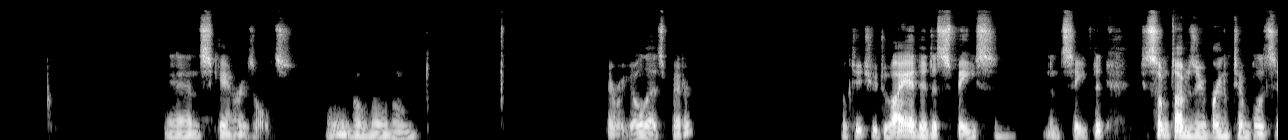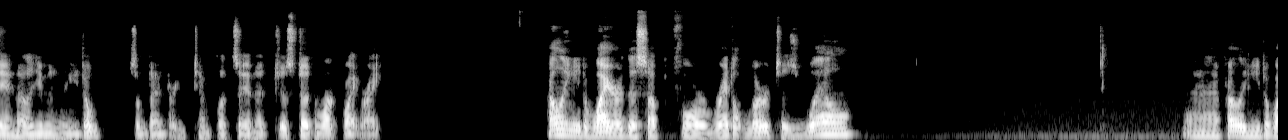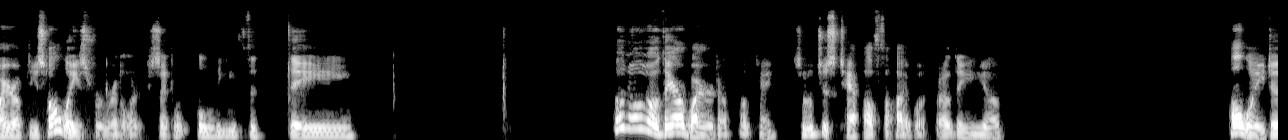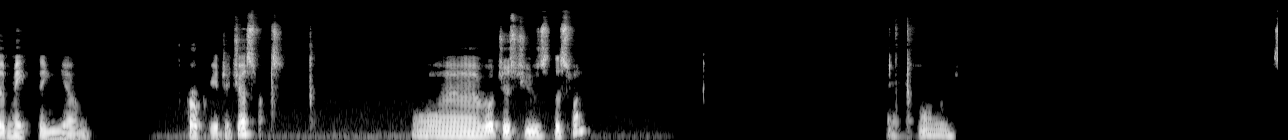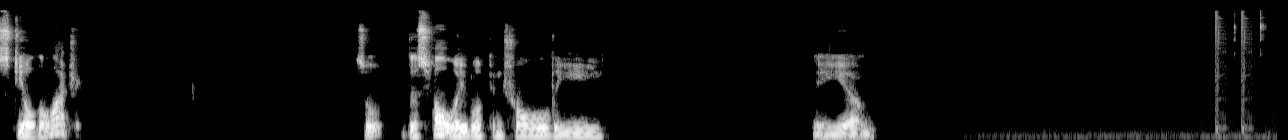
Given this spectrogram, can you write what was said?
And scan results. Oh, no, no, no. There we go. That's better. What did you do? I added a space and, and saved it. Sometimes you bring templates in, or even when you don't sometimes bring templates in, it just doesn't work quite right. Probably need to wire this up for red alert as well. Uh, probably need to wire up these hallways for red alert because I don't believe that they. Oh no, no, they are wired up. Okay, so we'll just tap off the highway or the uh, hallway to make the um, appropriate adjustments. Uh, we'll just use this one. And steal the logic. So this hallway will control the the um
